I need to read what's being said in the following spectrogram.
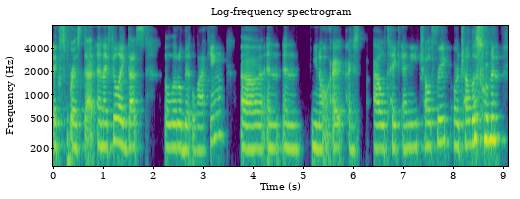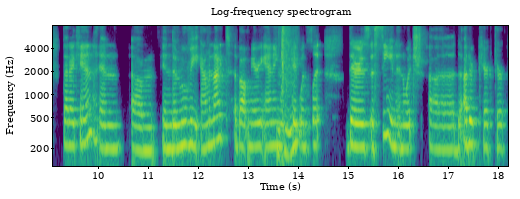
express that. And I feel like that's a little bit lacking. Uh, and and you know, I, I I'll take any child-free or childless woman that I can. And um, in the movie Ammonite about Mary Anning with mm-hmm. Kate Winslet, there's a scene in which uh, the other character,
